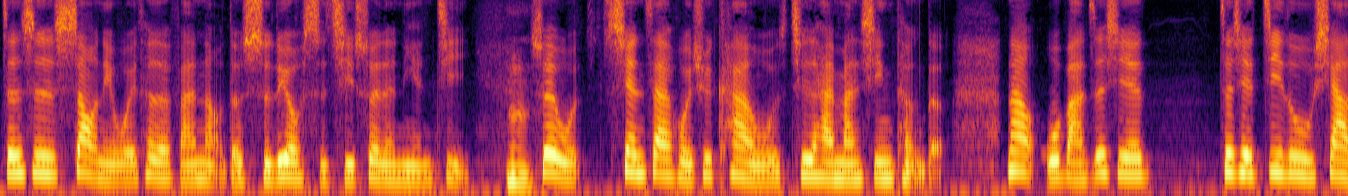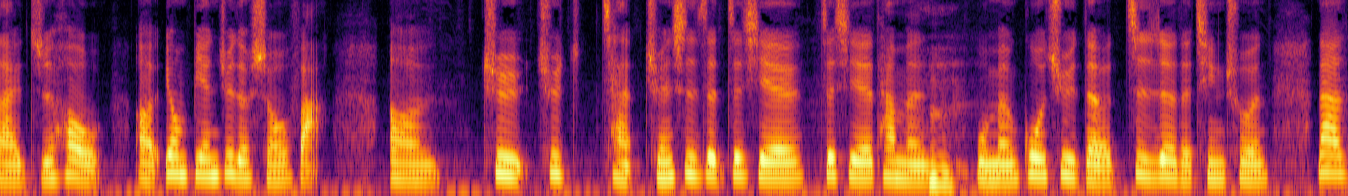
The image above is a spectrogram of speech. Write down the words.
正是少年维特的烦恼的十六、十七岁的年纪，嗯所以我现在回去看，我其实还蛮心疼的。那我把这些这些记录下来之后，呃，用编剧的手法，呃，去去阐诠释这这些这些他们嗯我们过去的炙热的青春。那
